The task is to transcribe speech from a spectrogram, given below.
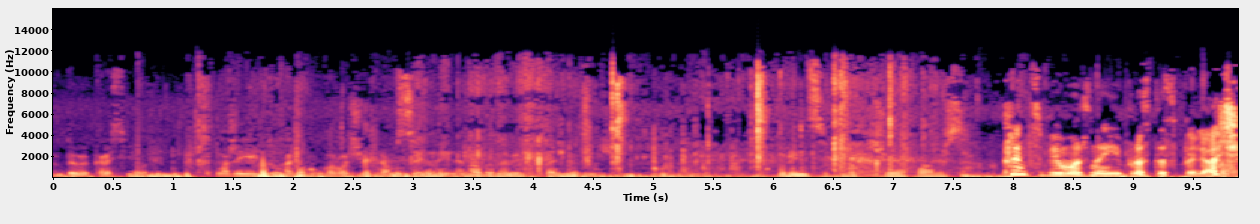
диви, красиво. Так може я йду так покоротше, прям сильно і не треба навіть тачка. В принципі, що я парюся. В принципі, можна її просто спиляти.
